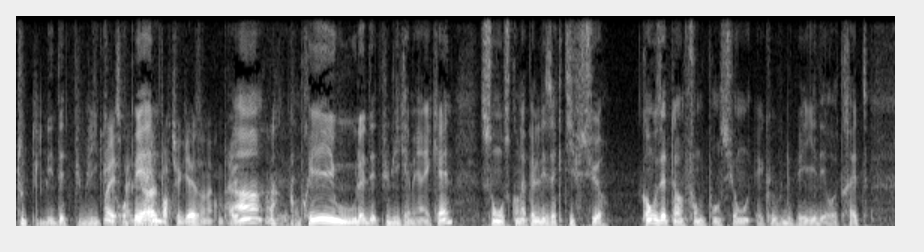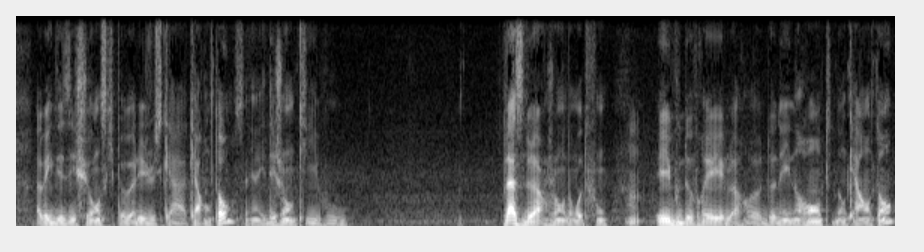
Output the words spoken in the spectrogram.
toutes les dettes publiques européennes, portugaises, on a compris. compris, ou la dette publique américaine, sont ce qu'on appelle des actifs sûrs. Quand vous êtes un fonds de pension et que vous payez des retraites avec des échéances qui peuvent aller jusqu'à 40 ans, c'est-à-dire il y a des gens qui vous placent de l'argent dans votre fonds mm. et vous devrez leur euh, donner une rente dans 40 ans,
